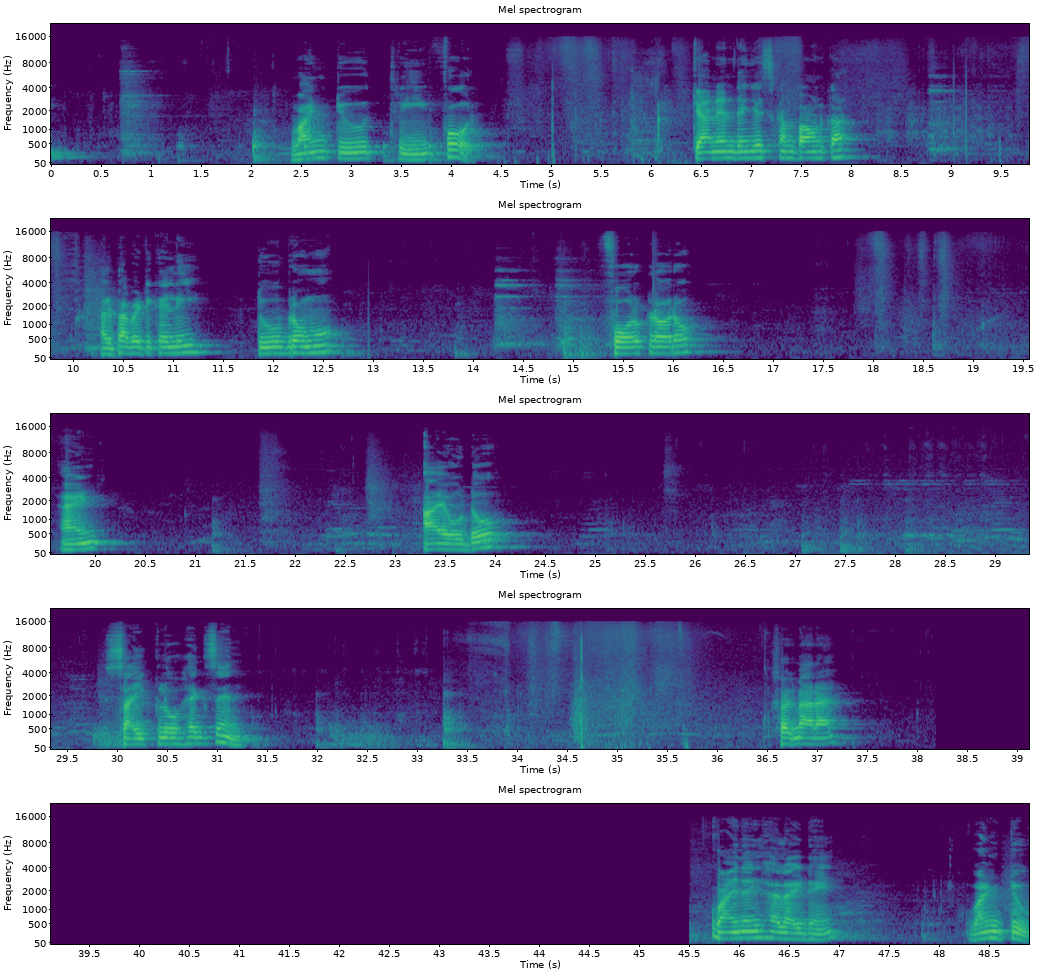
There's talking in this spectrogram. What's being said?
one two three four क्या नेम देंगे इस कंपाउंड का alphabetically two bromo four chloro and iodo cyclohexane समझ में आ रहा है वाइनाइल हेलाइड हैं वन टू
